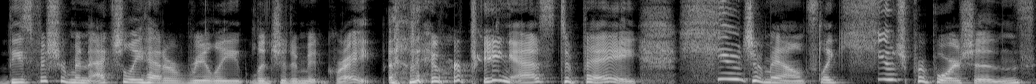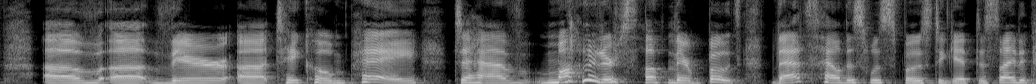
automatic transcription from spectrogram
these fishermen actually had a really legitimate gripe. they were being asked to pay huge amounts, like huge proportions of uh, their uh, take home pay to have monitors on their boats. That's how this was supposed to get decided.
